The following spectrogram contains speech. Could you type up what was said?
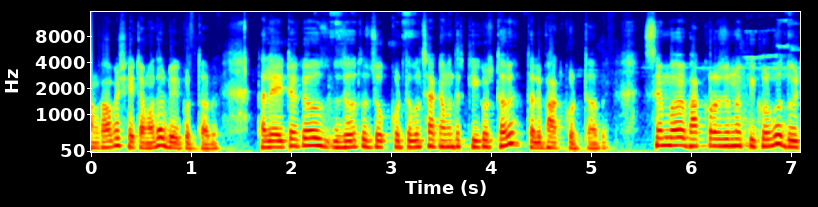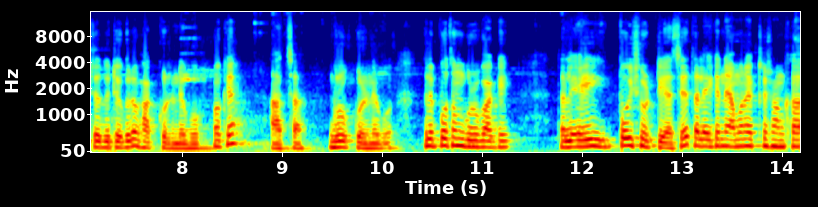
সংখ্যা হবে, সেটা আমাদের বের করতে হবে। তাহলে এটাকেও যেহেতু যোগ করতে বলছে, আগে আমাদের কী করতে হবে? তাহলে ভাগ করতে হবে। সেমভাবে ভাগ করার জন্য কি করব? দুইটা দুইটা করে ভাগ করে নেব, ওকে? আচ্ছা গ্রুপ করে নেব। তাহলে প্রথম গ্রুপ আগে। তাহলে এই পঁয়ষট্টি আছে, তাহলে এখানে এমন একটা সংখ্যা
